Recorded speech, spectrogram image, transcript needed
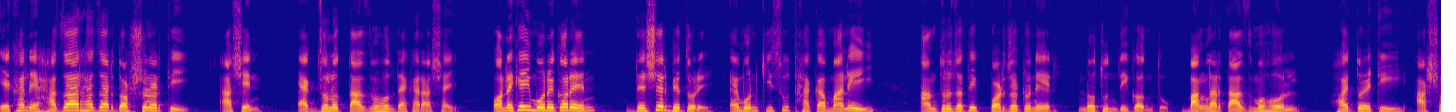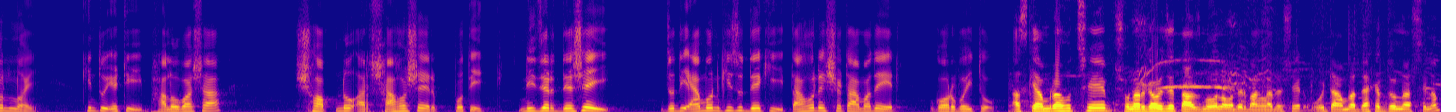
এখানে হাজার হাজার দর্শনার্থী আসেন, এক ঝলক তাজমহল দেখার আশায়। অনেকেই মনে করেন, দেশের ভেতরে এমন কিছু থাকা মানেই আন্তর্জাতিক পর্যটনের নতুন দিগন্ত। বাংলার তাজমহল হয়তো এটি আসল নয়, কিন্তু এটি ভালোবাসা, স্বপ্ন আর সাহসের প্রতীক। নিজের দেশেই যদি এমন কিছু দেখি, তাহলে সেটা আমাদের গর্বই তো আজকে আমরা হচ্ছে সোনারগাঁও যে তাজমহল আমাদের বাংলাদেশের, ওইটা আমরা দেখার জন্য আসছিলাম।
